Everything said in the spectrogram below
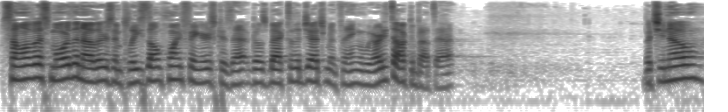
Some of us more than others, and please don't point fingers because that goes back to the judgment thing, and we already talked about that. But you know,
